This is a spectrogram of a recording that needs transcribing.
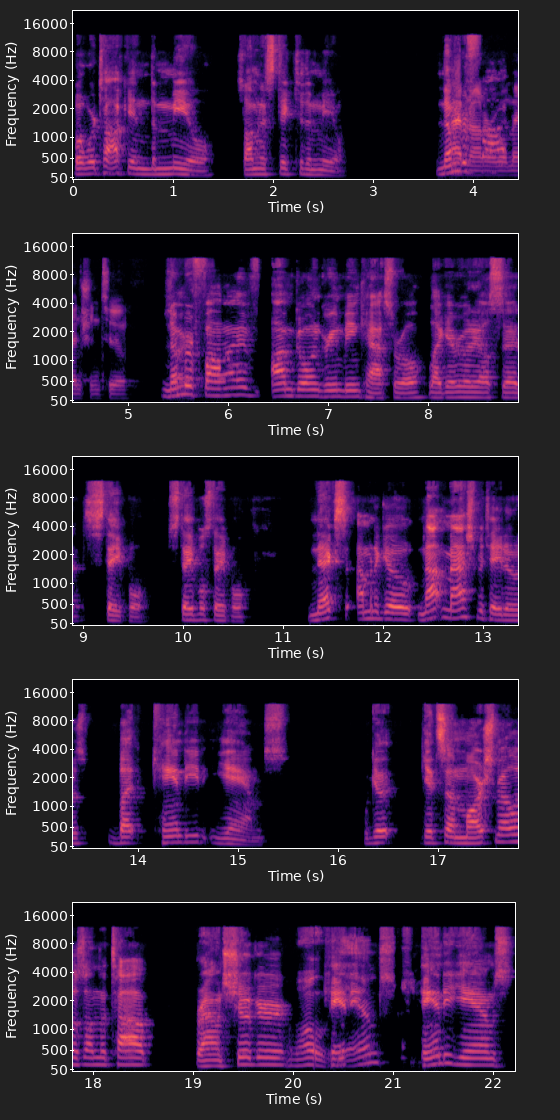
but we're talking the meal, so I'm going to stick to the meal. I Number have an honorable five, mention too. number five, I'm going green bean casserole, like everybody else said, staple, staple, staple. Next, I'm going to go not mashed potatoes, but candied yams. We'll get get some marshmallows on the top, brown sugar, Whoa, Can't- yams. Candy yams.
